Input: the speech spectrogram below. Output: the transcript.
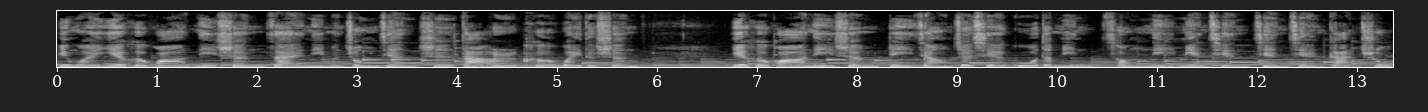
因为耶和华你神在你们中间是大而可畏的神。耶和华你神必将这些国的民从你面前渐渐赶出，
